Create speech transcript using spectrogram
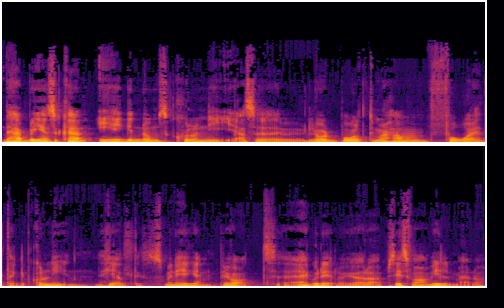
det här blir en så kallad egendomskoloni. Alltså Lord Baltimore han får helt enkelt kolonin helt liksom, som en egen privat ägodel att göra precis vad han vill med. Då.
